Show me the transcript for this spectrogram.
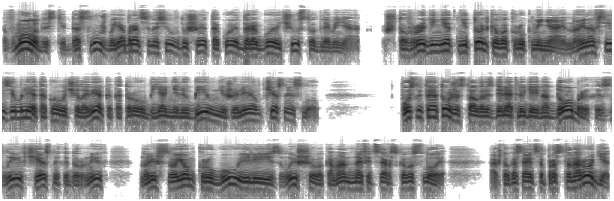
В молодости, до службы, я, братцы, носил в душе такое дорогое чувство для меня, что вроде нет не только вокруг меня, но и на всей земле такого человека, которого бы я не любил, не жалел, честное слово. После-то я тоже стал разделять людей на добрых и злых, честных и дурных, но лишь в своем кругу или из высшего командно-офицерского слоя. А что касается простонародья,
